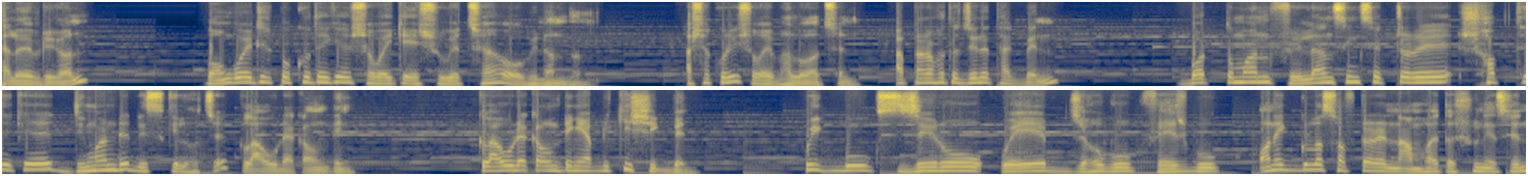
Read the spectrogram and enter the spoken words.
হ্যালো এভরিওয়ান বঙ্গ আইটির পক্ষ থেকে সবাইকে শুভেচ্ছা ও অভিনন্দন। আশা করি সবাই ভালো আছেন। আপনারা হয়তো জেনে থাকবেন, বর্তমান ফ্রিল্যান্সিং সেক্টরে সব থেকে ডিমান্ডেড স্কিল হচ্ছে ক্লাউড অ্যাকাউন্টিং ক্লাউড অ্যাকাউন্টিংয়ে আপনি কি শিখবেন? QuickBooks Xero Wave Zoho Books Facebook অনেকগুলো সফটওয়্যারের নাম হয়তো শুনেছেন।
